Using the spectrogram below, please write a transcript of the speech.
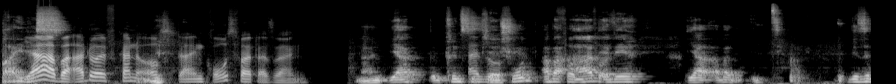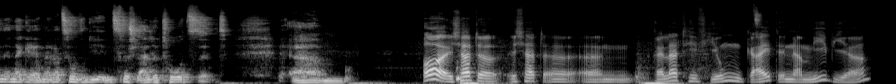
Beides. Ja, aber Adolf kann auch dein Großvater sein. Nein, ja, prinzipiell also, schon, aber A, der wäre, ja, aber wir sind in der Generation, wo die inzwischen alle tot sind. Ähm, oh, ich hatte, ich hatte einen relativ jungen Guide in Namibia,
